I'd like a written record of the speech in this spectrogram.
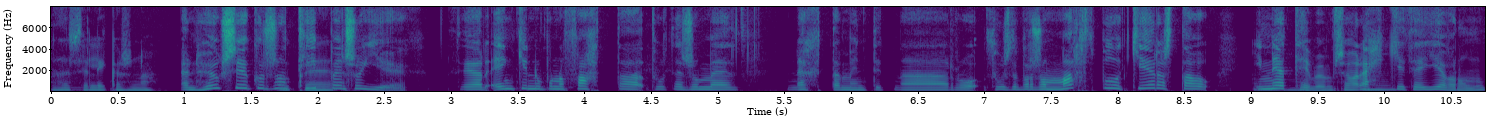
Það sé líka svona. En hugsið ykkur svona típa eins og ég, þegar enginn er búin að fatta, þú veist eins og með nektamyndirnar og þú veist það er bara svo margt búið að gerast á í Mhm. netheimum sem var Mhm. ekki þegar ég var ung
